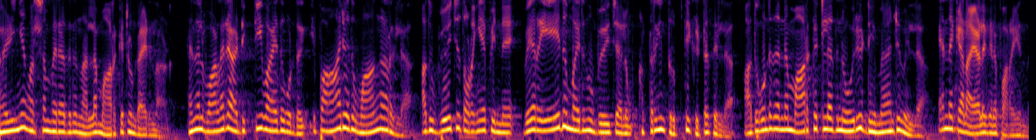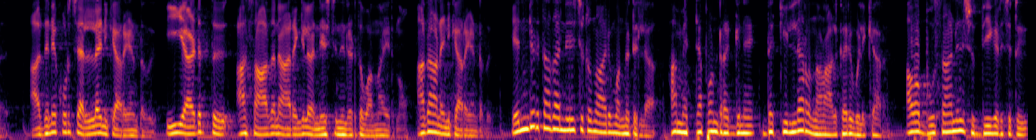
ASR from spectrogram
കഴിഞ്ഞ വർഷം വരെ അതിന് നല്ല മാർക്കറ്റ് ഉണ്ടായിരുന്നതാണ്. എന്നാൽ വളരെ അഡിക്റ്റീവ് ആയതുകൊണ്ട് ഇപ്പൊ ആരും അത് വാങ്ങാറില്ല. അത് ഉപയോഗിച്ച് തുടങ്ങിയ പിന്നെ വേറെ ഏത് മരുന്ന് ഉപയോഗിച്ചാലും അത്രയും തൃപ്തി കിട്ടത്തില്ല. അതുകൊണ്ട് തന്നെ മാർക്കറ്റിൽ അതിന് ഒരു ഡിമാൻഡും ഇല്ല. എന്നൊക്കെയാണ് അയാൾ ഇങ്ങനെ പറയുന്നത്. അതിനെക്കുറിച്ചല്ല എനിക്ക് അറിയേണ്ടത് ഈ അടുത്ത് ആ സാധനം ആരെങ്കിലും അന്വേഷിച്ച് നിന്റെ അടുത്ത് വന്നായിരുന്നോ? അതാണ് എനിക്ക് അറിയേണ്ടത് എന്റെ അടുത്ത് അത് അന്വേഷിച്ചിട്ടൊന്നും ആരും വന്നിട്ടില്ല. ആ മെറ്റാപ്പോൺ ഡ്രഗിനെ ദ കില്ലർ എന്നാണ് ആൾക്കാർ വിളിക്കാറ്. അവ ബുസാനിൽ ശുദ്ധീകരിച്ചിട്ട്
